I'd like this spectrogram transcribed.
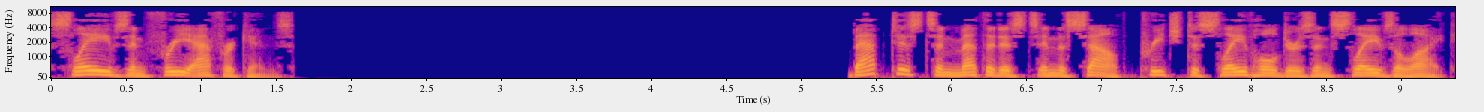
Slaves and free Africans Baptists and Methodists in the South preached to slaveholders and slaves alike.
